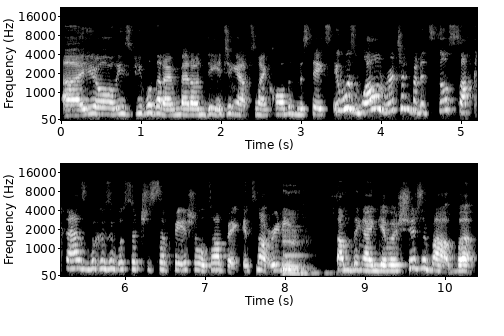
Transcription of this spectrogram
uh, you know, all these people that I've met on dating apps and I call them mistakes. It was well written, but it still sucked ass because it was such a surfacial topic. It's not really hmm, something I give a shit about. But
